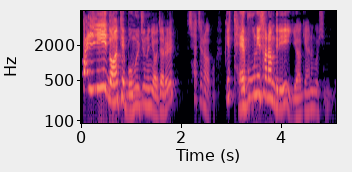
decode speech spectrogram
빨리 너한테 몸을 주는 여자를 찾으라고. 그게 대부분의 사람들이 이야기하는 것입니다.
